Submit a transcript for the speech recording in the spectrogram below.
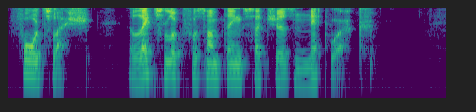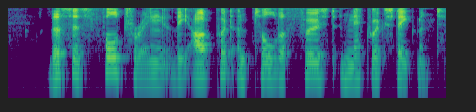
forward slash. Let's look for something such as network. This is filtering the output until the first network statement.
